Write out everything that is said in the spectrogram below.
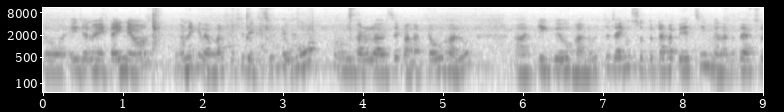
তো এই জন্য এটাই নেওয়া। অনেকে ব্যবহার করছে, দেখছি। তবুও ভালো লাগছে, কালারটাও ভালো, আর টিকবেও ভালো। তো যাই হোক, সত্তর টাকা পেয়েছি, মেলাতে তো একশো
